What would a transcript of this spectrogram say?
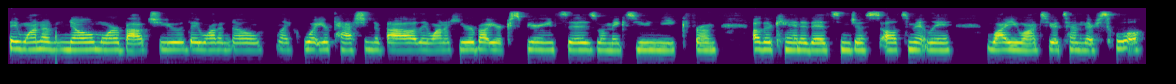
they want to know more about you. They want to know like what you're passionate about. They want to hear about your experiences, what makes you unique from other candidates and just ultimately why you want to attend their school.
